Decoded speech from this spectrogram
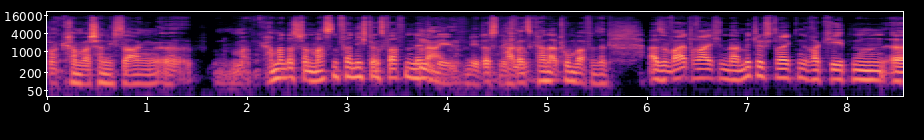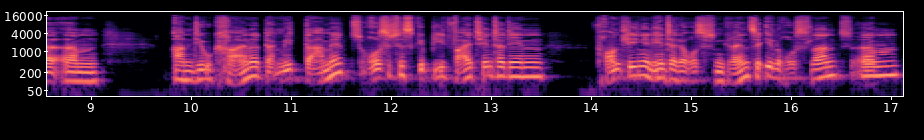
man kann wahrscheinlich sagen, äh, kann man das schon Massenvernichtungswaffen nennen? Nein, nee, nee das nicht, weil es keine Atomwaffen sind. Also weitreichender Mittelstreckenraketen, äh, ähm, an die Ukraine, damit damit russisches Gebiet weit hinter den Frontlinien hinter der russischen Grenze in Russland ähm,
